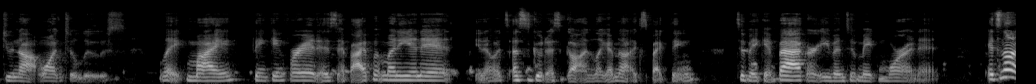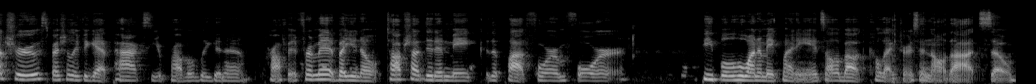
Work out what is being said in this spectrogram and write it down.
do not want to lose like my thinking for it is if i put money in it you know it's as good as gone like i'm not expecting to make it back or even to make more on it it's not true, especially if you get packs, you're probably gonna profit from it. But you know, Top Shot didn't make the platform for people who want to make money. It's all about collectors and all that. So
